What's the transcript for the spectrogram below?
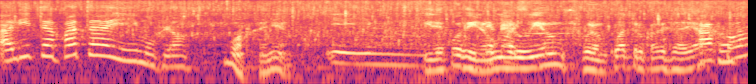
alita, pata y muslo. Bueno, genial. Y, y después vino un aluvión, fueron cuatro cabezas de ajo. ajo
